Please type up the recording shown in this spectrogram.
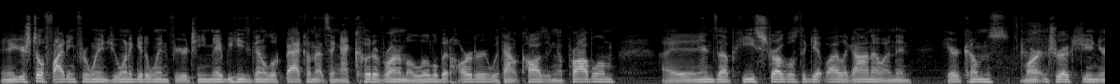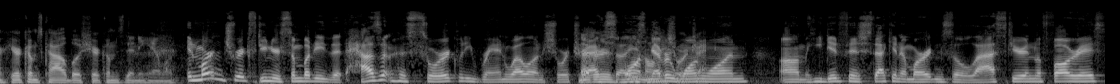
You know, you're still fighting for wins. You want to get a win for your team. Maybe he's going to look back on that saying, I could have run him a little bit harder without causing a problem. Uh, it ends up he struggles to get by Logano, and then here comes Martin Truex Jr., here comes Kyle Busch, here comes Denny Hamlin. And Martin Truex Jr. somebody that hasn't historically ran well on short tracks. has Uh, he's never won track. one. Um, he did finish second at Martinsville last year in the fall race,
